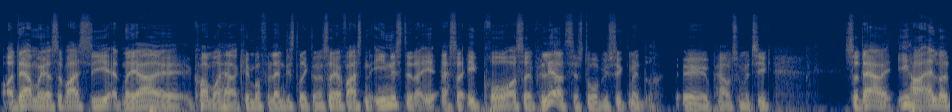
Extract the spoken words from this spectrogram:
Og der må jeg så bare sige, at når jeg øh, kommer her og kæmper for landdistrikterne, så er jeg faktisk den eneste, der altså, ikke prøver også at appellere til storbysegmentet øh, per automatik. Så der, I har, alt at,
